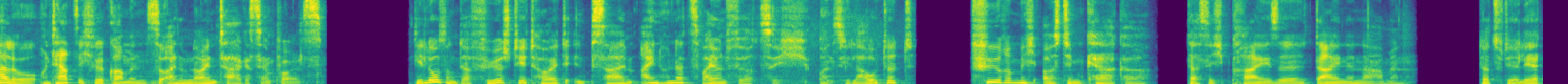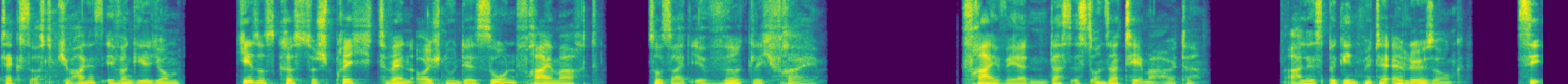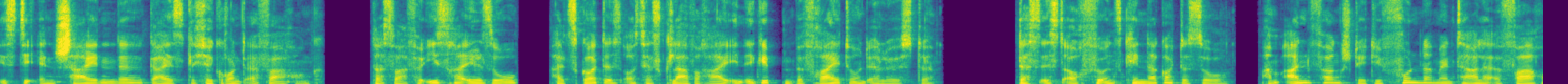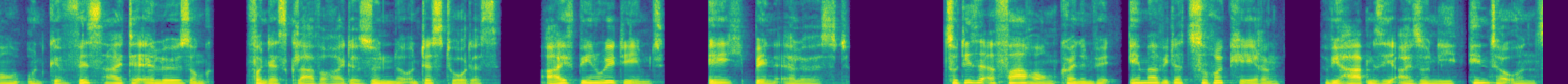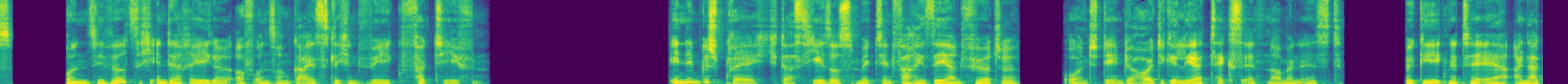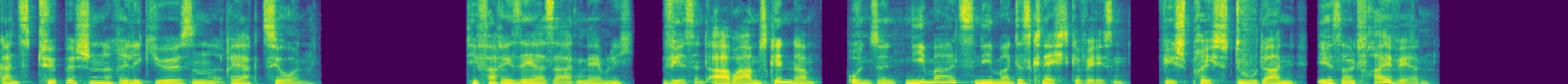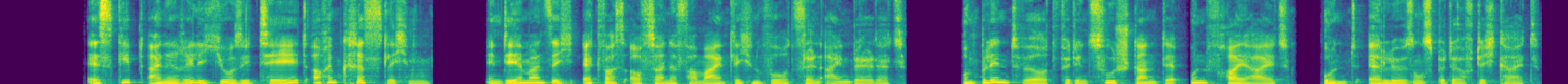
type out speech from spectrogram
Hallo und herzlich willkommen zu einem neuen Tagesimpuls. Die Losung dafür steht heute in Psalm 142 und sie lautet, Führe mich aus dem Kerker, dass ich preise deinen Namen. Dazu der Lehrtext aus dem Johannesevangelium. Jesus Christus spricht, wenn euch nun der Sohn frei macht, so seid ihr wirklich frei. Frei werden, das ist unser Thema heute. Alles beginnt mit der Erlösung. Sie ist die entscheidende geistliche Grunderfahrung. Das war für Israel so, als Gott es aus der Sklaverei in Ägypten befreite und erlöste. Das ist auch für uns Kinder Gottes so. Am Anfang steht die fundamentale Erfahrung und Gewissheit der Erlösung von der Sklaverei der Sünde und des Todes. I've been redeemed. Ich bin erlöst. Zu dieser Erfahrung können wir immer wieder zurückkehren. Wir haben sie also nie hinter uns. Und sie wird sich in der Regel auf unserem geistlichen Weg vertiefen. In dem Gespräch, das Jesus mit den Pharisäern führte und dem der heutige Lehrtext entnommen ist, begegnete er einer ganz typischen religiösen Reaktion. Die Pharisäer sagen nämlich, wir sind Abrahams Kinder und sind niemals niemandes Knecht gewesen. Wie sprichst du dann, ihr sollt frei werden? Es gibt eine Religiosität auch im Christlichen, in der man sich etwas auf seine vermeintlichen Wurzeln einbildet und blind wird für den Zustand der Unfreiheit und Erlösungsbedürftigkeit.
